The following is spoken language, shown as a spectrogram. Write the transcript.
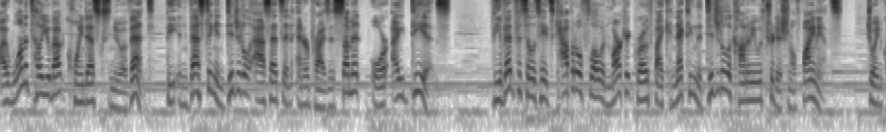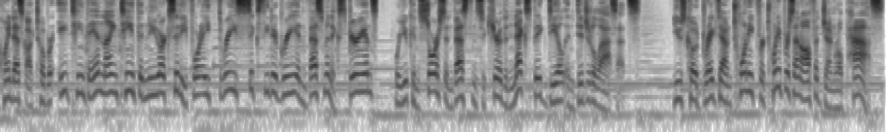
I want to tell you about Coindesk's new event, the Investing in Digital Assets and Enterprises Summit, or IDEAS. The event facilitates capital flow and market growth by connecting the digital economy with traditional finance. Join Coindesk October 18th and 19th in New York City for a 360 degree investment experience where you can source, invest, and secure the next big deal in digital assets. Use code BREAKDOWN20 for 20% off a general pass.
